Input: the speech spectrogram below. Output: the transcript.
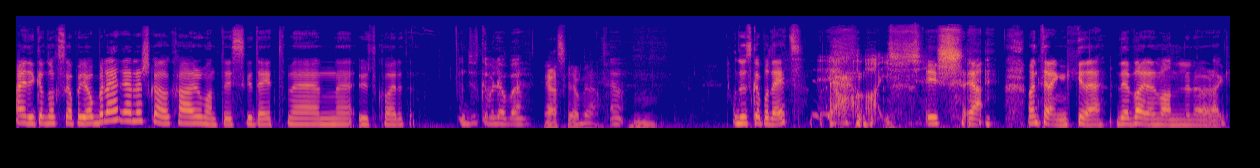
Jeg vet ikke om dere skal på jobb, eller, eller skal dere ha romantisk date med en utkåret Du skal vel jobbe? Jeg skal jobbe, ja. Ja. Mm. Og du skal på date? Ja, ish. Ish, ja. Man trenger ikke det. Det er bare en vanlig lørdag.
